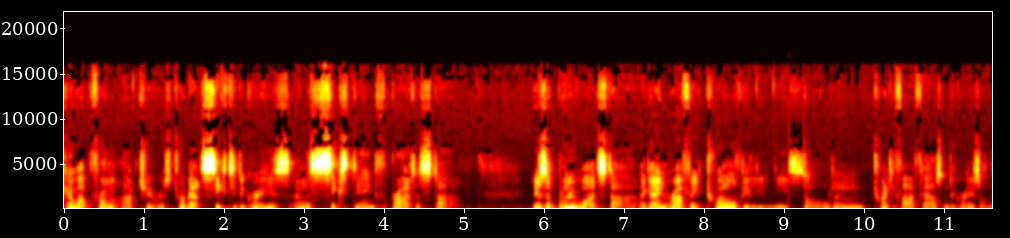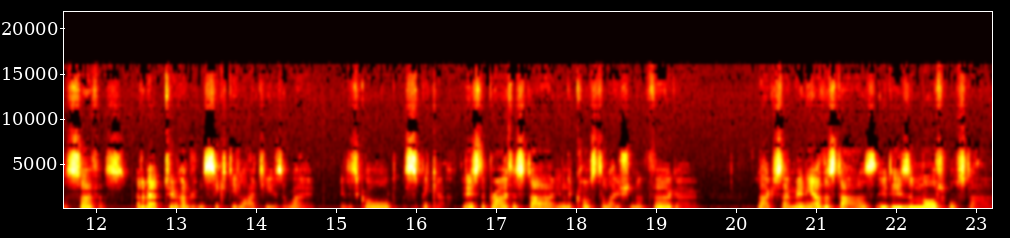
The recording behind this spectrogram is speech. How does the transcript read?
Go up from Arcturus to about 60 degrees and the 16th brightest star is a blue-white star, again roughly 12 billion years old and 25,000 degrees on the surface, at about 260 light years away. It is called Spica. It is the brightest star in the constellation of Virgo. Like so many other stars, it is a multiple star.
